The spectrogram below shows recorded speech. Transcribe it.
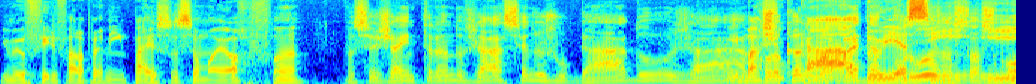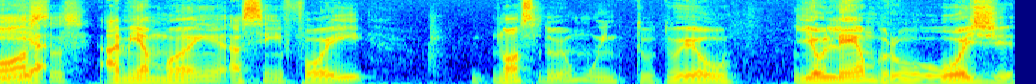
E meu filho fala pra mim: pai, eu sou seu maior fã. Você já entrando, já sendo julgado, já E colocando uma baita e cruz assim, nas suas costas. A minha mãe, assim, foi. Nossa, doeu muito, doeu. E eu lembro hoje,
